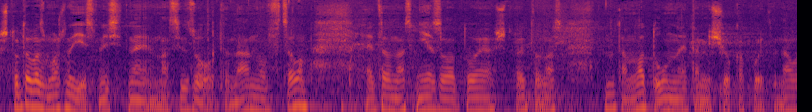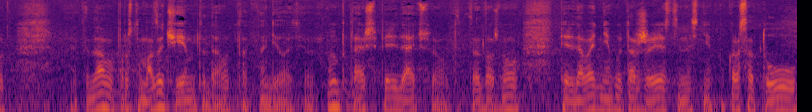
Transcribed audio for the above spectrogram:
Что-то, возможно, есть действительно у нас и золото, да, но в целом это у нас не золотое, что это у нас, ну, там, латунное, там еще какое-то, да, вот. Тогда вопрос там, а зачем тогда вот так надо делать? Ну, пытаешься передать, что вот это должно передавать некую торжественность, некую красоту,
